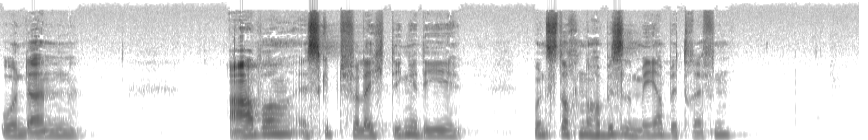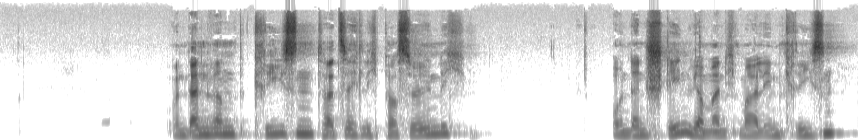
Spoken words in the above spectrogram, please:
und dann, aber es gibt vielleicht Dinge, die uns doch noch ein bisschen mehr betreffen. Und dann werden Krisen tatsächlich persönlich und dann stehen wir manchmal in Krisen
